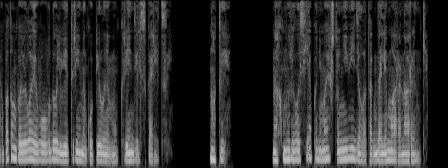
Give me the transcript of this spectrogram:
а потом повела его вдоль витрины, купила ему крендель с корицей. Но ты... Нахмурилась я, понимая, что не видела тогда Лимара на рынке.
